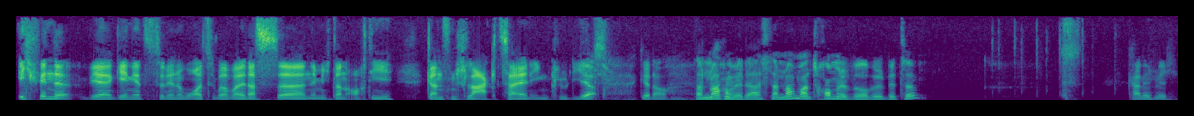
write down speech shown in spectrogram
Ich finde, wir gehen jetzt zu den Awards über, weil das äh, nämlich dann auch die ganzen Schlagzeilen inkludiert. Ja, genau. Dann machen wir das. Dann machen wir einen Trommelwirbel, bitte. Kann ich nicht.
